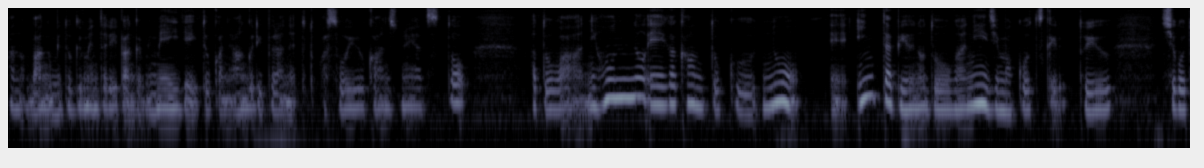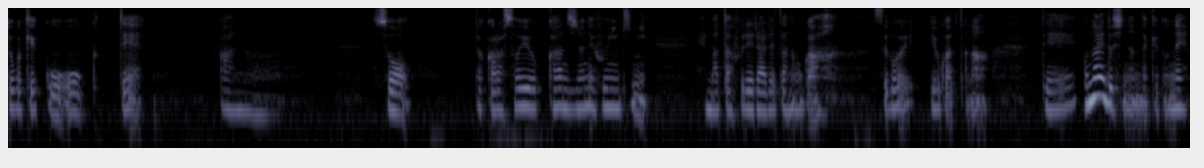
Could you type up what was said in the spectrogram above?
あの番組ドキュメンタリー番組「メイデイ」とかね「アングリープラネット」とかそういう感じのやつとあとは日本の映画監督の、えインタビューの動画に字幕をつけるという仕事が結構多くてあのそう。だからそういう感じのね雰囲気にまた触れられたのがすごい良かったな。で同い年なんだけどね、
